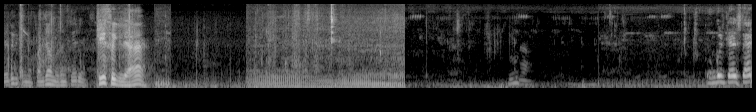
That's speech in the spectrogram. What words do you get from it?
எதுக்கு பஞ்சாமிரதம் பேர் கீஸ் வைக்கலையா உங்களுக்கு டேஸ்ட்டாக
